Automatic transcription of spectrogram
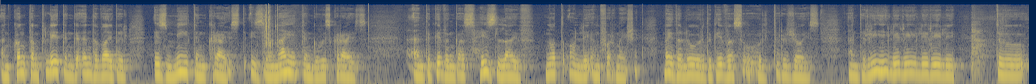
and contemplating in the Bible is meeting Christ, is uniting with Christ, and giving us His life, not only information. May the Lord give us all to rejoice and really, really, really to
